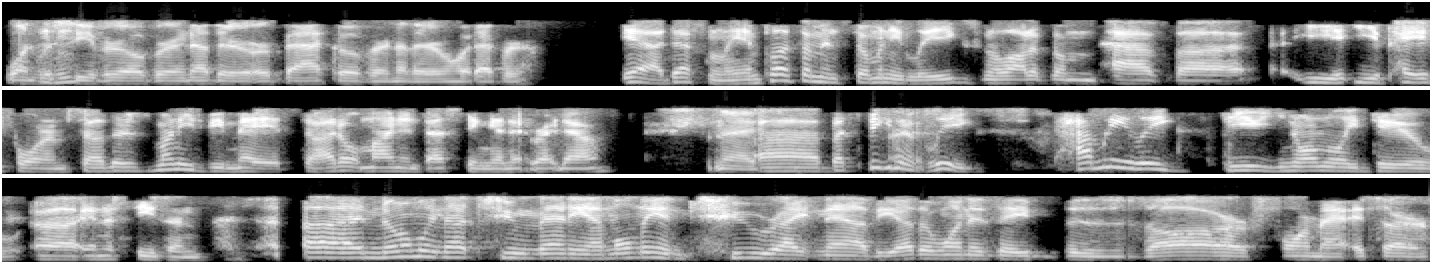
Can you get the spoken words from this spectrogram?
one mm-hmm. receiver over another or back over another or whatever. Yeah, definitely. And plus, I'm in so many leagues, and a lot of them have uh, you, you pay for them, so there's money to be made. So I don't mind investing in it right now. Nice. Uh, but speaking nice. of leagues, how many leagues do you normally do uh, in a season? Uh, normally not too many. I'm only in two right now. The other one is a bizarre format. It's our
